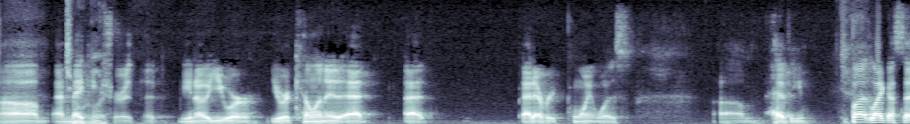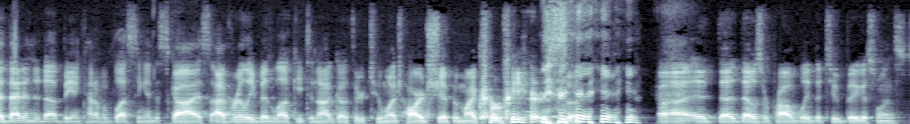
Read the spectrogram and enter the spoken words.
um, and totally. making sure that you know you were you were killing it at at at every point was um, heavy. But like I said, that ended up being kind of a blessing in disguise. I've really been lucky to not go through too much hardship in my career. So, uh, it, that, those are probably the two biggest ones.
